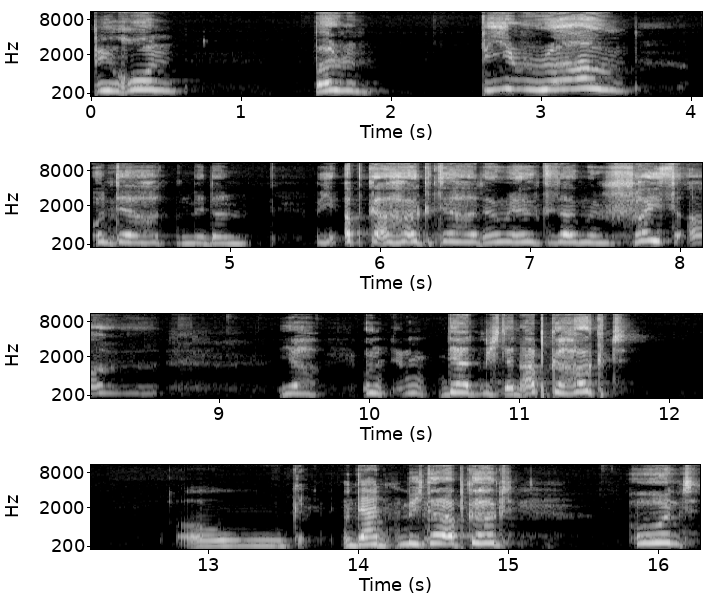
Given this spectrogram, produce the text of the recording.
Byron. Byron. Byron. Und der hat mir dann mich abgehackt, der hat irgendwie gesagt, mir Scheiß. Ja, und ähm, der hat mich dann abgehackt. okay. Und der hat mich dann abgehackt. Und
